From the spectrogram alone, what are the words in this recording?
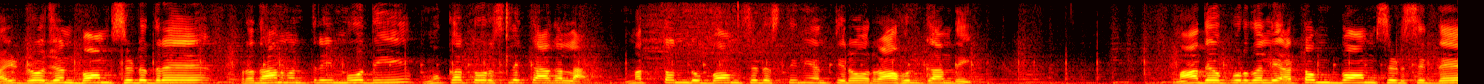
ಹೈಡ್ರೋಜನ್ ಬಾಂಬ್ ಸಿಡಿದ್ರೆ ಪ್ರಧಾನಮಂತ್ರಿ ಮೋದಿ ಮುಖ ತೋರಿಸ್ಲಿಕ್ಕಾಗಲ್ಲ. ಮತ್ತೊಂದು ಬಾಂಬ್ ಸಿಡಿಸ್ತೀನಿ ಅಂತಿರೋ ರಾಹುಲ್ ಗಾಂಧಿ. ಮಹದೇವಪುರದಲ್ಲಿ ಅಟೋಮ್ ಬಾಂಬ್ ಸಿಡಿಸಿದ್ದೆ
